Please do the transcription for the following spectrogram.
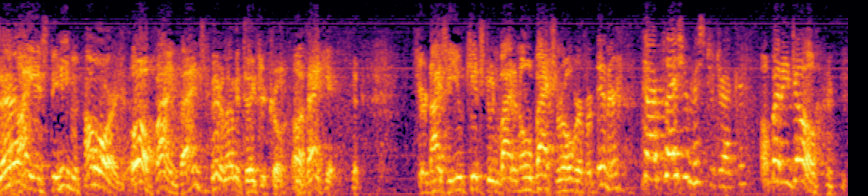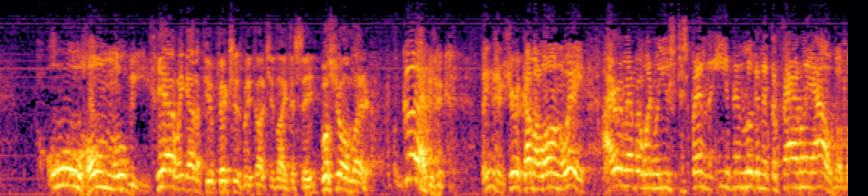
Sam. Hiya, Steve. How are you? Oh, fine, thanks. Here, let me take your coat. Oh, thank you. Sure nice of you kids to invite an old bachelor over for dinner. It's our pleasure, Mr. Drucker. Oh, Betty Jo. Oh, home movies. Yeah, we got a few pictures we thought you'd like to see. We'll show them later. Good. Things have sure come a long way. I remember when we used to spend the evening looking at the family album.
